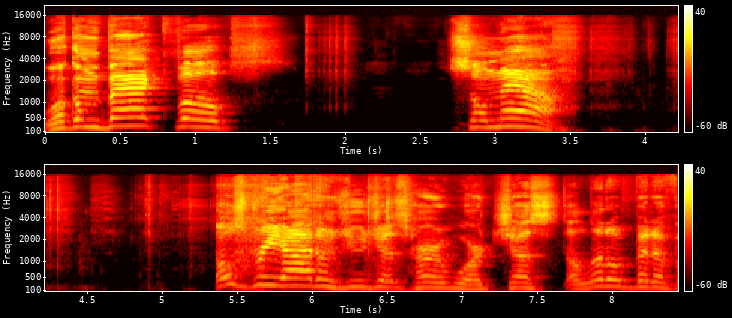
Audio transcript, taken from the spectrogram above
Welcome back, folks. So now, those three items you just heard were just a little bit of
